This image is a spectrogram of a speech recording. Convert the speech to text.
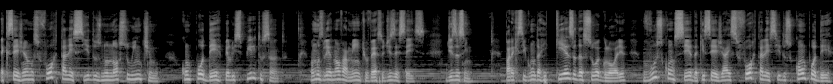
é que sejamos fortalecidos no nosso íntimo com poder pelo Espírito Santo. Vamos ler novamente o verso 16. Diz assim: Para que, segundo a riqueza da sua glória, vos conceda que sejais fortalecidos com poder,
